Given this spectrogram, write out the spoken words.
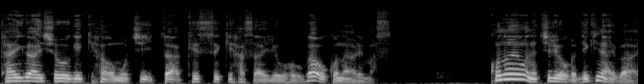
体外衝撃波を用いた結石破砕療法が行われます。このような治療ができない場合、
